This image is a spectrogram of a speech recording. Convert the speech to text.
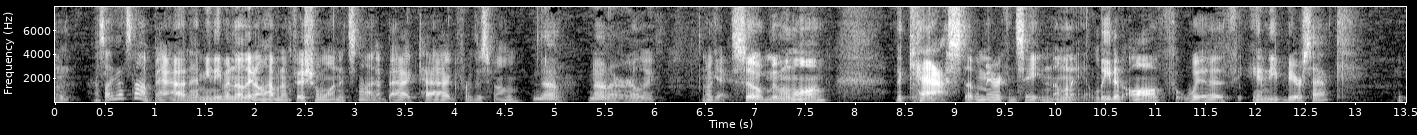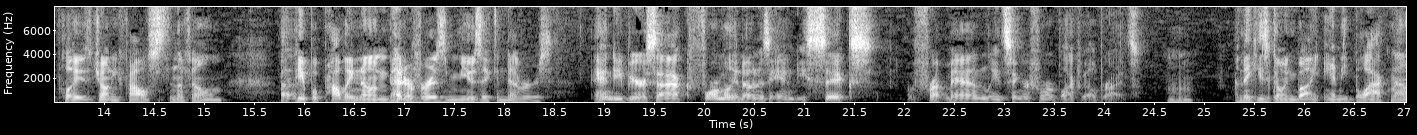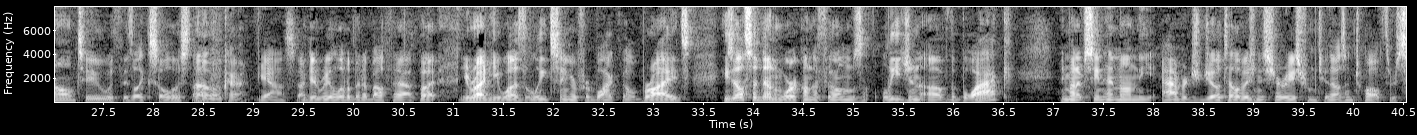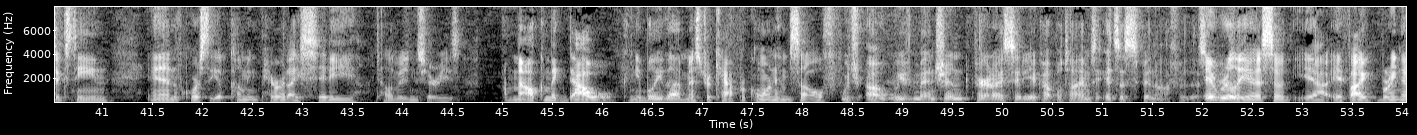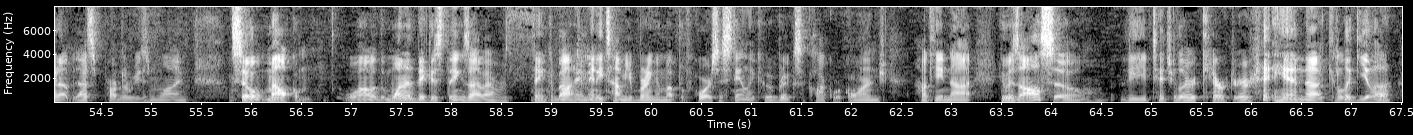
Hmm. I was like, that's not bad. I mean, even though they don't have an official one, it's not a bad tag for this film. No, no, not really. Okay, so moving along, the cast of American Satan. I'm going to lead it off with Andy Biersack, who plays Johnny Faust in the film. Uh, People probably know him better for his music endeavors. Andy Biersack, formerly known as Andy Six, frontman, lead singer for Black Veil Brides. Mm-hmm. I think he's going by Andy Black now too, with his like solo stuff. Oh, okay. Yeah, so I did read a little bit about that. But you're right, he was the lead singer for Black Veil Brides. He's also done work on the films Legion of the Black. You might have seen him on the Average Joe television series from 2012 through 16, and of course the upcoming Paradise City television series. Malcolm McDowell, can you believe that? Mr. Capricorn himself. Which oh, we've mentioned Paradise City a couple times. It's a spin-off for this. It movie. really is. So yeah, if I bring that up, that's part of the reason why. So Malcolm, well, the, one of the biggest things I've ever think about him, anytime you bring him up, of course, is Stanley Kubrick's A Clockwork Orange. How can you not? He was also the titular character in uh, Caligula.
